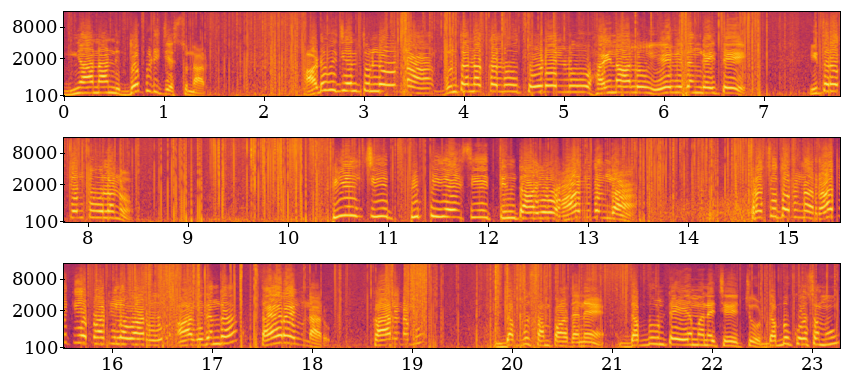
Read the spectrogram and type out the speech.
జ్ఞానాన్ని దోపిడీ చేస్తున్నారు. అడవి జంతువుల్లో ఉన్న గుంతనక్కలు తోడేళ్ళు హైనాలు ఏ విధంగా అయితే ఇతర జంతువులను పీల్చి పిప్పి వేసి తింటాయో ఆ విధంగా ప్రస్తుతం ఉన్న రాజకీయ పార్టీల వారు ఆ విధంగా తయారై ఉన్నారు. కారణము డబ్బు సంపాదనే. డబ్బు ఉంటే ఏమనే చేయొచ్చు? డబ్బు కోసము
